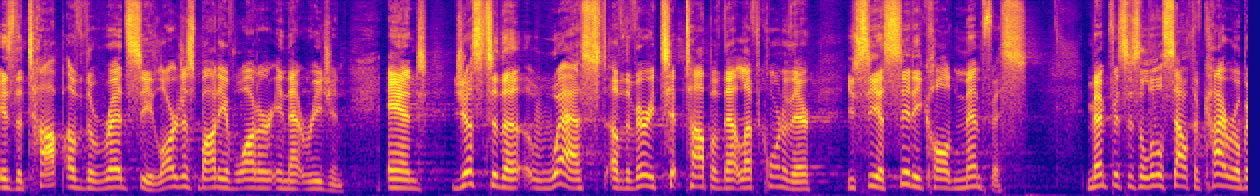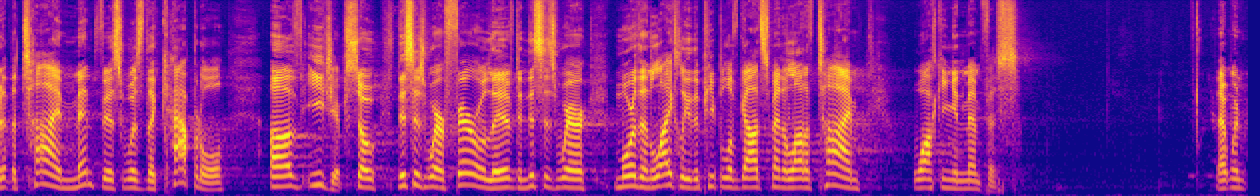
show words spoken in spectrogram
is the top of the Red Sea, largest body of water in that region. And just to the west of the very tip top of that left corner there, you see a city called Memphis. Memphis is a little south of Cairo, but at the time, Memphis was the capital of Egypt. So, this is where Pharaoh lived, and this is where more than likely the people of God spent a lot of time walking in Memphis. That went,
